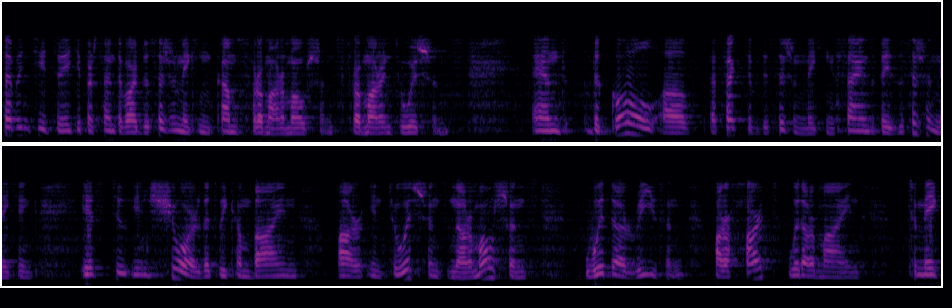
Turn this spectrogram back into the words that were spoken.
70 to 80 percent of our decision making comes from our emotions, from our intuitions. And the goal of effective decision making, science based decision making, is to ensure that we combine our intuitions and our emotions with our reason, our heart with our mind, to make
